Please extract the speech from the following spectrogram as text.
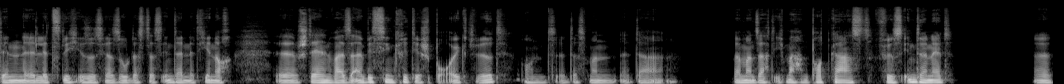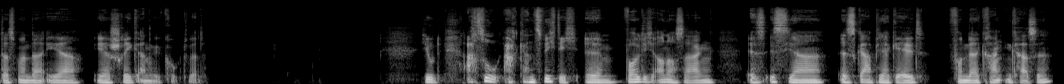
Denn äh, letztlich ist es ja so, dass das Internet hier noch äh, stellenweise ein bisschen kritisch beäugt wird und äh, dass man äh, da, wenn man sagt, ich mache einen Podcast fürs Internet, dass man da eher eher schräg angeguckt wird. Gut. Ach so, ach ganz wichtig, ähm, wollte ich auch noch sagen, es ist ja, es gab ja Geld von der Krankenkasse.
